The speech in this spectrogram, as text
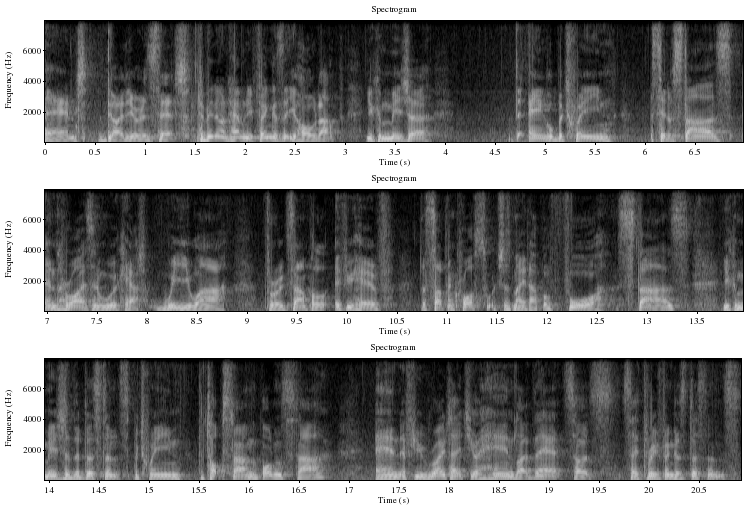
And the idea is that depending on how many fingers that you hold up, you can measure the angle between a set of stars and the horizon and work out where you are. For example, if you have the Southern Cross, which is made up of four stars, you can measure the distance between the top star and the bottom star. And if you rotate your hand like that, so it's say three fingers distance,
